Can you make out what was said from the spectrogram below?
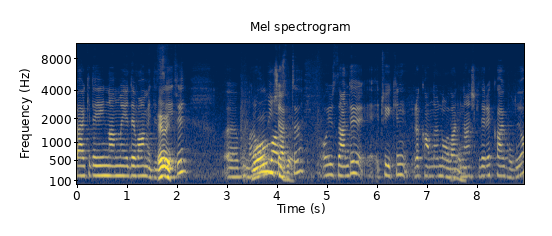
belki de yayınlanmaya devam edilseydi e, bunlar Bu olmazdı. olmayacaktı. O yüzden de e, TÜİK'in rakamlarına olan inanç giderek kayboluyor.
